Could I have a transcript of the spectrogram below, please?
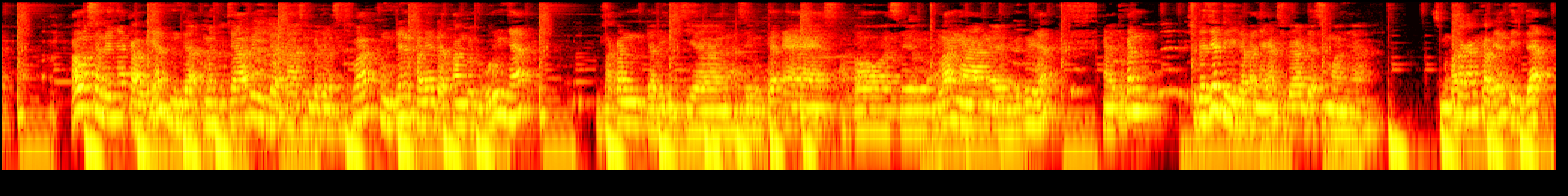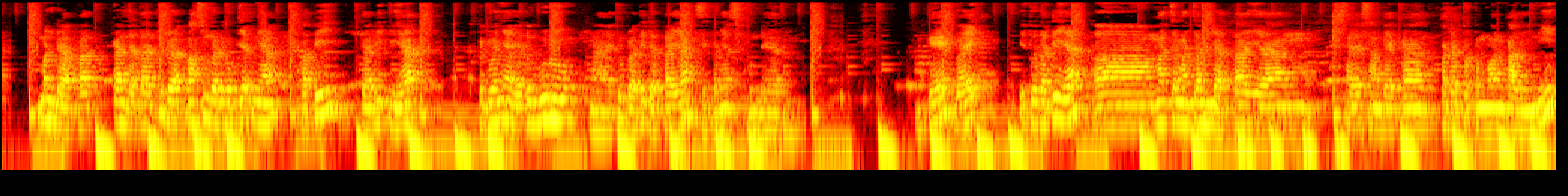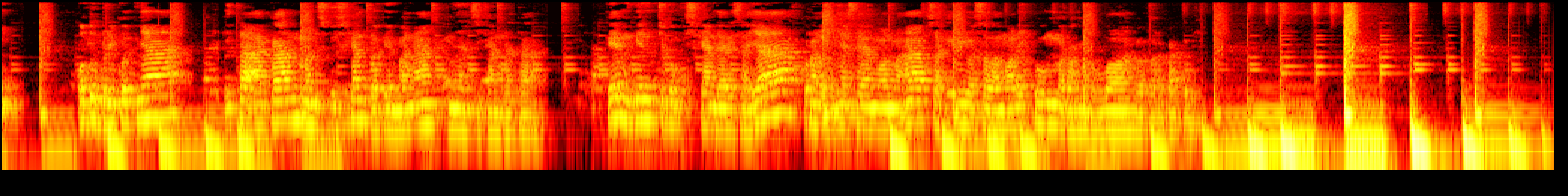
Kalau seandainya kalian hendak mencari data hasil belajar siswa, kemudian kalian datang ke gurunya, misalkan dari ujian hasil UTS atau hasil ulangan kayak gitu ya. Nah itu kan sudah jadi datanya kan sudah ada semuanya. Sementara kan kalian tidak mendapatkan data itu langsung dari objeknya, tapi dari pihak keduanya yaitu guru. Nah itu berarti data yang sifatnya sekunder. Oke baik itu tadi ya uh, macam-macam data yang saya sampaikan pada pertemuan kali ini. Untuk berikutnya kita akan mendiskusikan bagaimana menyajikan data. Oke mungkin cukup sekian dari saya. Kurang lebihnya saya mohon maaf. Saya wassalamualaikum warahmatullahi wabarakatuh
